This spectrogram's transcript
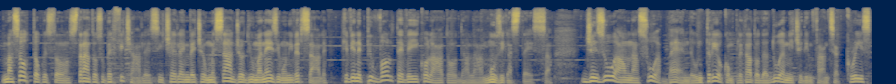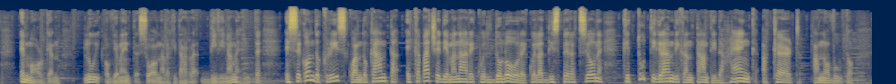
Ma sotto questo strato superficiale si cela invece un messaggio di umanesimo universale che viene più volte veicolato dalla musica stessa. Gesù ha una sua band, un trio completato da due amici d'infanzia, Chris e Morgan. Lui ovviamente suona la chitarra divinamente e secondo Chris quando canta è capace di emanare quel dolore, quella disperazione che tutti i grandi cantanti da Hank a Kurt hanno avuto.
